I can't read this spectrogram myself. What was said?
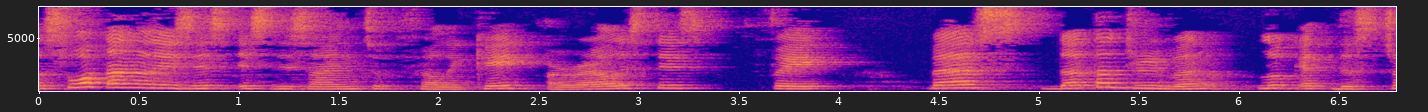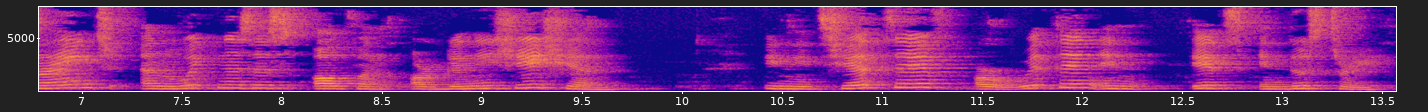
A SWOT analysis is designed to validate a realistic, fact-based, data-driven look at the strengths and weaknesses of an organization initiative or within in its industry.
